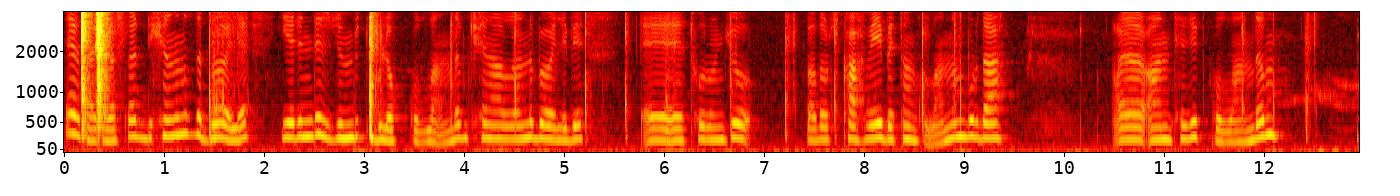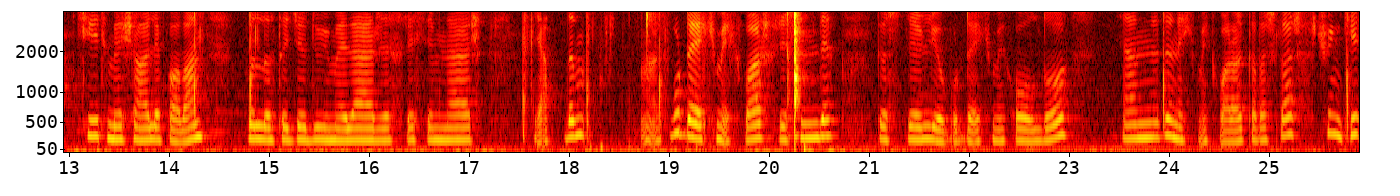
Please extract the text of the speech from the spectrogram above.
Evet arkadaşlar dükkanımız da böyle. Yerinde zümrüt blok kullandım. Kenarlarında böyle bir e, turuncu daha doğrusu kahveyi beton kullandım. Burada e, antezit kullandım. Kit meşale falan fırlatıcı düğmeler, resimler yaptım. Evet, burada ekmek var. Resimde gösteriliyor burada ekmek olduğu. Yani neden ekmek var arkadaşlar? Çünkü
